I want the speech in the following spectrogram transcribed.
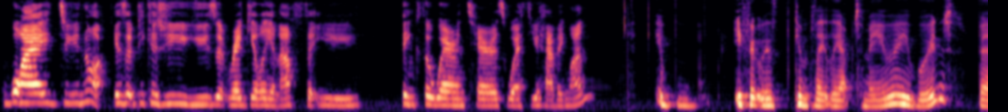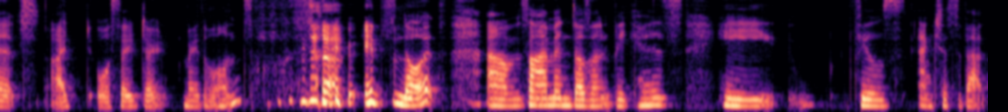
Why do you not? Is it because you use it regularly enough that you think the wear and tear is worth you having one? If- if it was completely up to me, we would, but I also don't mow the lawns. so it's not. Um, Simon doesn't because he feels anxious about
